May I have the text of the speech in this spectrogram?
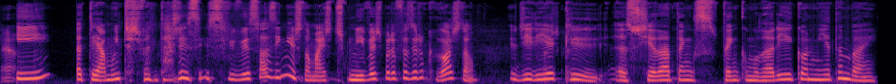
é. e até há muitas vantagens em se viver sozinhas, estão mais disponíveis para fazer o que gostam. Eu diria que a sociedade tem que, tem que mudar e a economia também.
